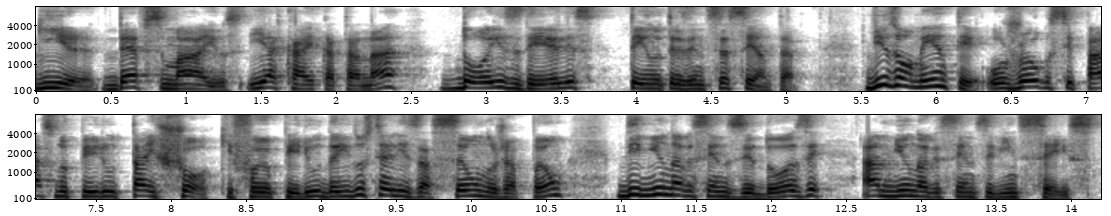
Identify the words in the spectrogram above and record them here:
Gear, Death Smiles e Akai Katana, dois deles tem no 360. Visualmente, o jogo se passa no período Taisho, que foi o período da industrialização no Japão de 1912 a 1926.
